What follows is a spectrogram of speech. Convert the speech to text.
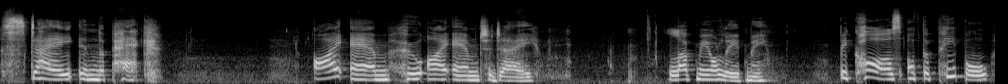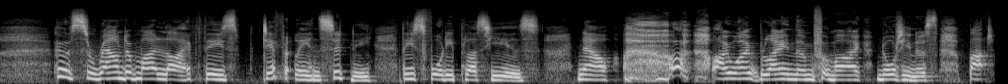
stay in the pack. I am who I am today. Love me or leave me. Because of the people who have surrounded my life these definitely in Sydney, these 40 plus years. Now, I won't blame them for my naughtiness, but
